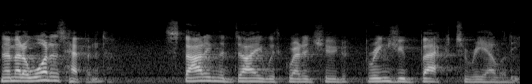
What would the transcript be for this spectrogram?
No matter what has happened, starting the day with gratitude brings you back to reality.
